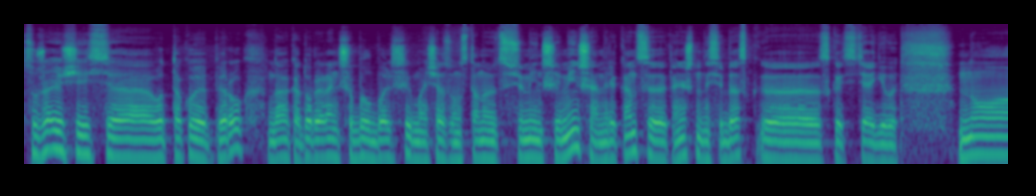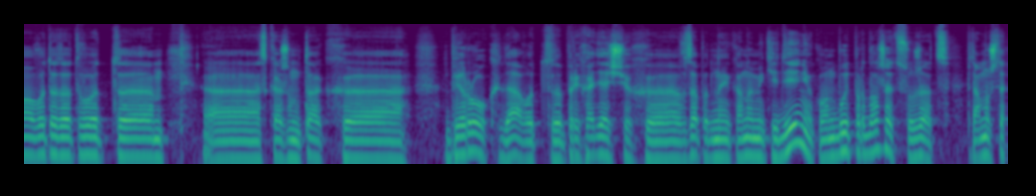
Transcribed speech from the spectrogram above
Сужающийся э, вот такой пирог, да, который раньше был большим, а сейчас он становится все меньше и меньше, американцы, конечно, на себя э, сказать, стягивают. Но вот этот вот, э, э, скажем так, э, пирог, да, вот приходящих э, в западной экономике денег, он будет продолжать сужаться. Потому что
